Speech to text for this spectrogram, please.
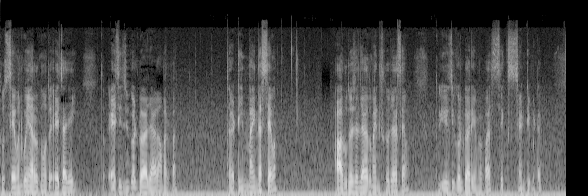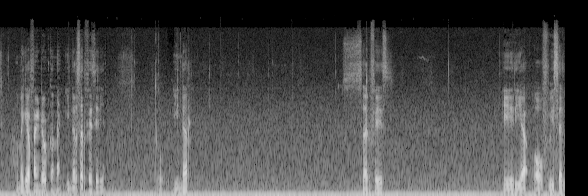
तो सेवन को यहाँ रख दूँगा तो एच आ जाएगी। तो एच इज़ इक्वल टू आ जाएगा हमारे पास थर्टीन माइनस सेवन आर उधर चल जाएगा तो माइनस का हो जाएगा? सेवन तो ये इज़ इक्वल टू आ रही है हमारे पास सिक्स सेंटीमीटर हमें क्या फाइंड आउट करना है? इनर सरफेस एरिया तो inner surface area of vessel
